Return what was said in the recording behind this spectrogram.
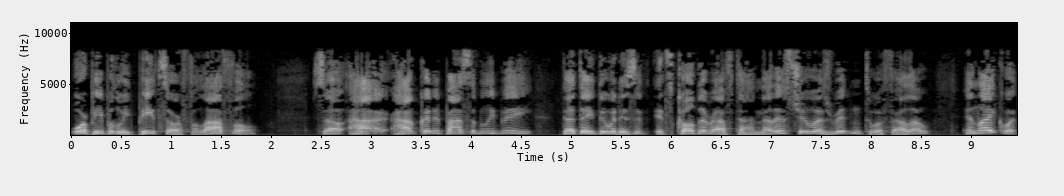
or people who eat pizza or falafel. So how, how could it possibly be that they do it? Is it it's called a raftan? Now this shula is written to a fellow in Lakewood.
